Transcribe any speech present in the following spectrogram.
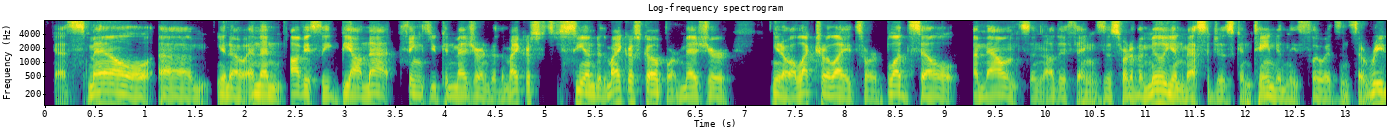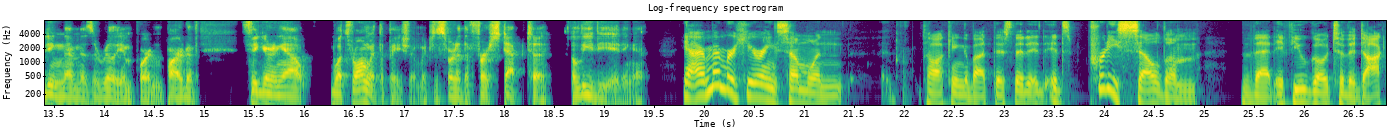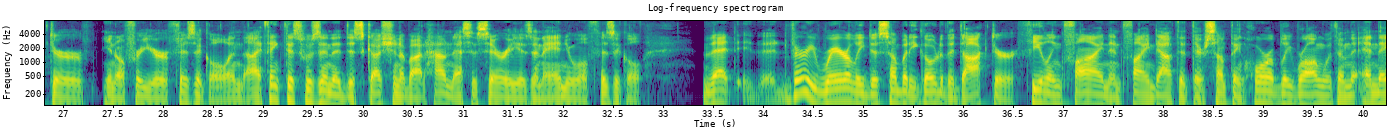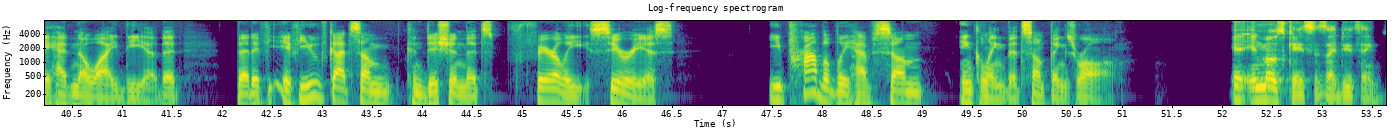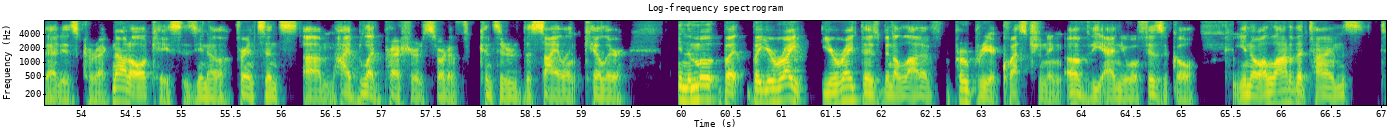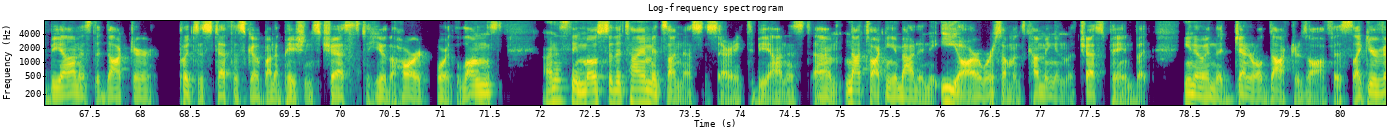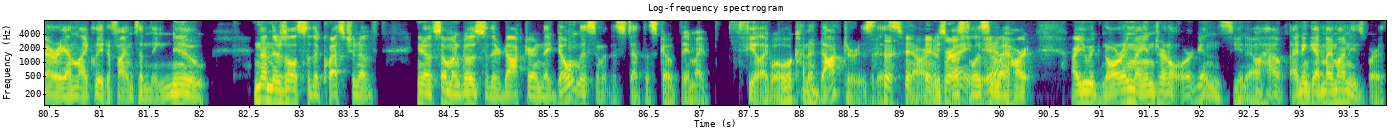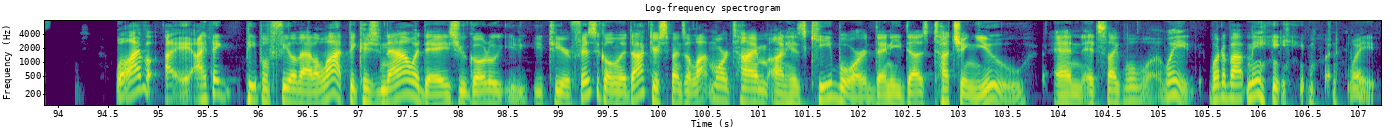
Uh, smell, um, you know, and then obviously beyond that, things you can measure under the microscope, see under the microscope, or measure you know, electrolytes or blood cell amounts and other things. There's sort of a million messages contained in these fluids. And so reading them is a really important part of figuring out what's wrong with the patient, which is sort of the first step to alleviating it. Yeah, I remember hearing someone talking about this that it, it's pretty seldom that if you go to the doctor, you know, for your physical, and I think this was in a discussion about how necessary is an annual physical, that very rarely does somebody go to the doctor feeling fine and find out that there's something horribly wrong with them and they had no idea that that if if you've got some condition that's fairly serious, you probably have some inkling that something's wrong. In, in, most cases, I do think that is correct. Not all cases, you know. For instance, um, high blood pressure is sort of considered the silent killer. In the mo, but but you're right. You're right. There's been a lot of appropriate questioning of the annual physical. You know, a lot of the times, to be honest, the doctor puts a stethoscope on a patient's chest to hear the heart or the lungs honestly most of the time it's unnecessary to be honest um, not talking about an er where someone's coming in with chest pain but you know in the general doctor's office like you're very unlikely to find something new and then there's also the question of you know if someone goes to their doctor and they don't listen with a stethoscope they might feel like well what kind of doctor is this you know are you supposed right, to listen yeah. to my heart are you ignoring my internal organs you know how i didn't get my money's worth well, I've, I, I think people feel that a lot because nowadays you go to you, to your physical and the doctor spends a lot more time on his keyboard than he does touching you, and it's like, well, wait, what about me? wait.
